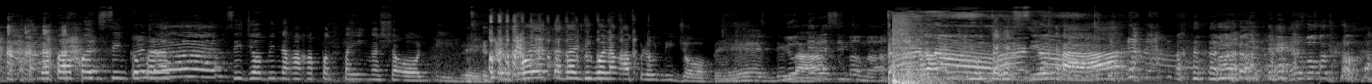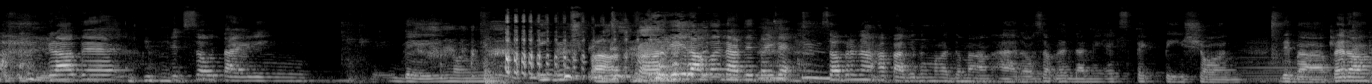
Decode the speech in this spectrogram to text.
Napapansin ko parang si Jobin nakakapagpahinga siya on TV. Ang tagal din walang upload ni Jobin, di ba? si mama. Yung text yun, ha? Grabe, it's so tiring day nung English pa. Hirapan natin tayo. Kasi sobrang nakakapagod ng mga damaang araw. Sobrang daming expectation. ba Pero,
